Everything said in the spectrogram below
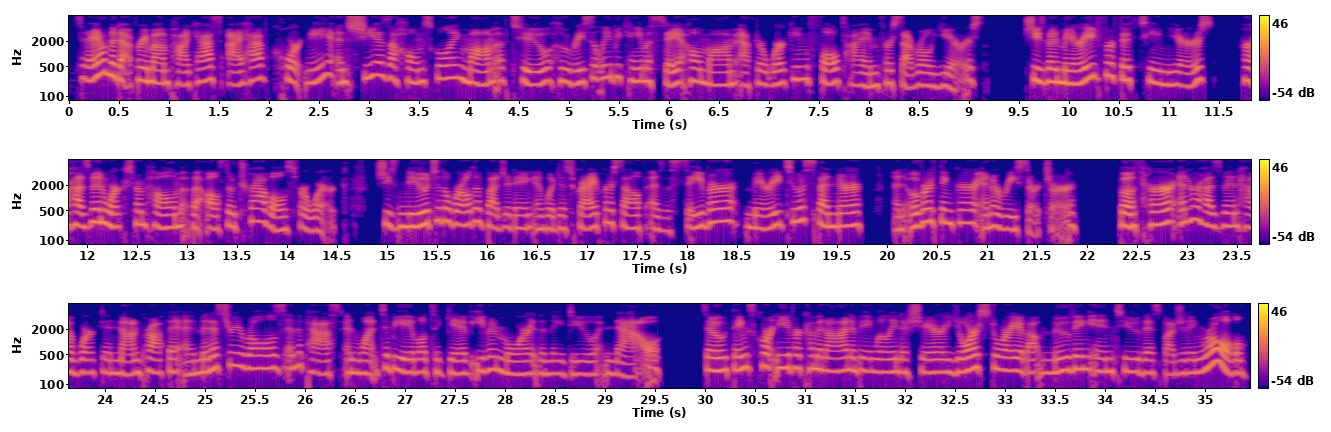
Today on the Debt Free Mom podcast, I have Cortney, and she is a homeschooling mom of two who recently became a stay at home mom after working full time for several years. She's been married for 15 years. Her husband works from home, but also travels for work. She's new to the world of budgeting and would describe herself as a saver, married to a spender, an overthinker, and a researcher. Both her and her husband have worked in nonprofit and ministry roles in the past and want to be able to give even more than they do now. So, thanks, Cortney, for coming on and being willing to share your story about moving into this budgeting role.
